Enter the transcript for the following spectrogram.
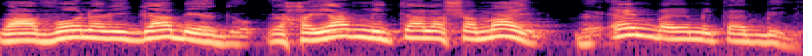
ועוון הריגה בידו, וחייב מיתה לשמיים, ואין בהם מיתת בית דין.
